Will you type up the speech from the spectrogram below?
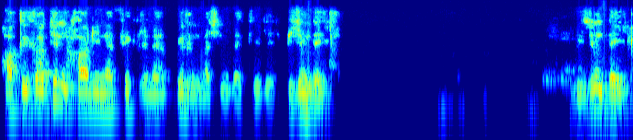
Hakikatin haline, fikrine bürünmesini bekleyeceğiz. Bizim değil. Bizim değil.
